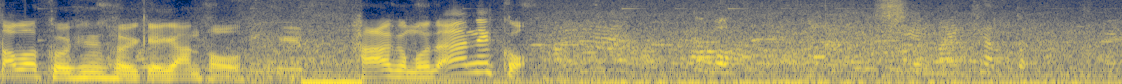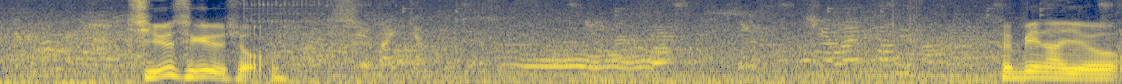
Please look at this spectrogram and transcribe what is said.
兜一個圈去幾間鋪。下一個鋪頭啊呢個，シューマキャット去邊啊要？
